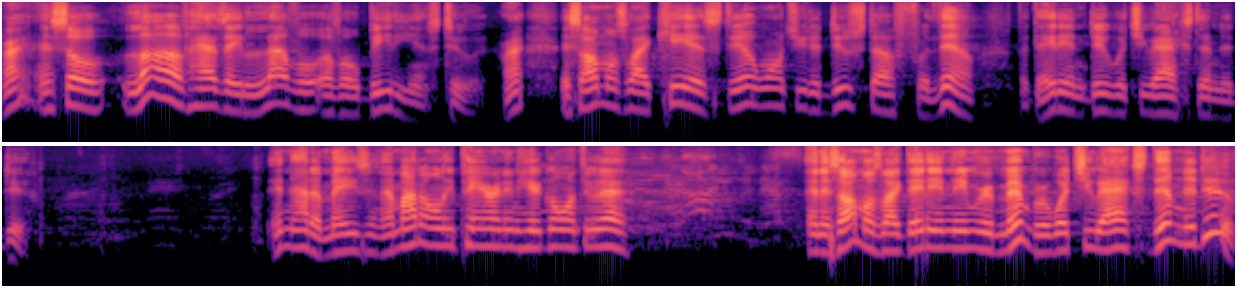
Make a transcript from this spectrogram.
Right? And so love has a level of obedience to it, right? It's almost like kids still want you to do stuff for them, but they didn't do what you asked them to do. Isn't that amazing? Am I the only parent in here going through that? And it's almost like they didn't even remember what you asked them to do.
